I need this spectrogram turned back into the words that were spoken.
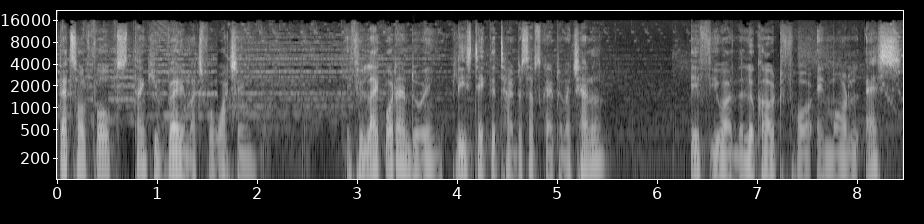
That's all folks, thank you very much for watching. If you like what I'm doing, please take the time to subscribe to my channel. If you are on the lookout for a Model S,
